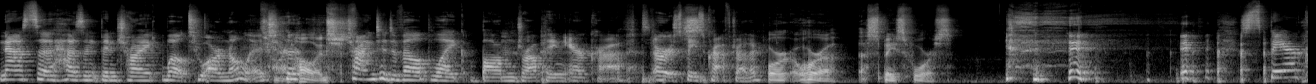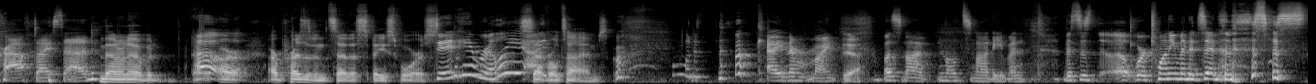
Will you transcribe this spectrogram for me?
NASA hasn't been trying, well, to our knowledge, Our knowledge, trying to develop like bomb dropping aircraft or spacecraft rather. or or a, a space force. Sparecraft, I said. No, no, no. But our, Oh. our our president said a space force Did he really? I- several times. what is, okay, never mind. Yeah. Let's not. Let's not even. This is. Uh, we're 20 minutes in, and this is.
